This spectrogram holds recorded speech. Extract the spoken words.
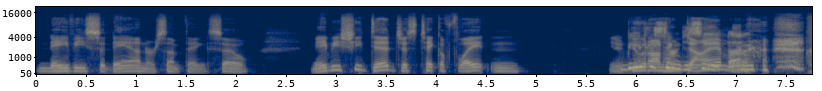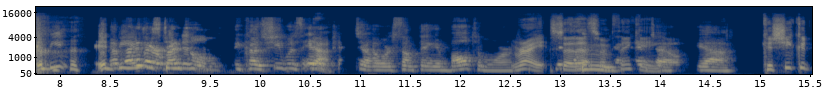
navy sedan or something. So maybe she did just take a flight and you know Be do it on her interesting to see, dime. um, or... It'd be it'd be might have a interesting to rental because she was in Yeah. a Pinto or something in Baltimore. right. So Yeah, that's what I'm thinking. Pinto. Yeah. Because she could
